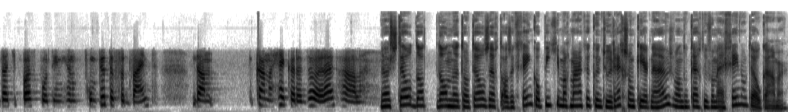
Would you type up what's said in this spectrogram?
dat je paspoort in hun computer verdwijnt, dan kan een hacker het eruit halen. Nou, stel dat dan het hotel zegt, als ik geen kopietje mag maken, kunt u rechtsomkeerd naar huis, want dan krijgt u van mij geen hotelkamer.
